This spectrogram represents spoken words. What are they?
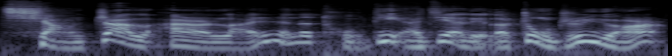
抢占了爱尔兰人的土地啊，建立了种植园儿。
